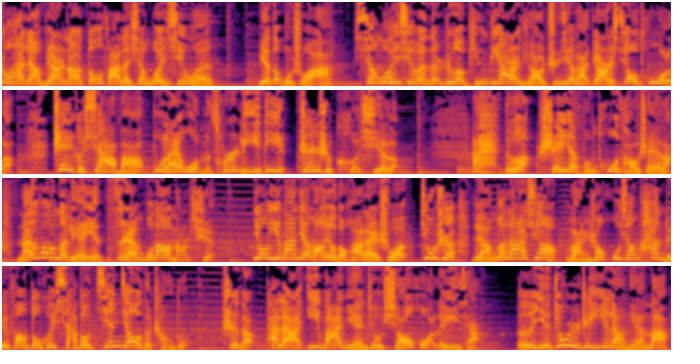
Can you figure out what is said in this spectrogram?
中韩两边呢都发了相关新闻，别的不说啊，相关新闻的热评第二条直接把第二笑吐了。这个下巴不来我们村离地，真是可惜了。哎，得谁也甭吐槽谁了，男方的脸也自然不到哪儿去。用一八年网友的话来说，就是两个蜡像晚上互相看对方都会吓到尖叫的程度。是的，他俩一八年就小火了一下。呃，也就是这一两年吧，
